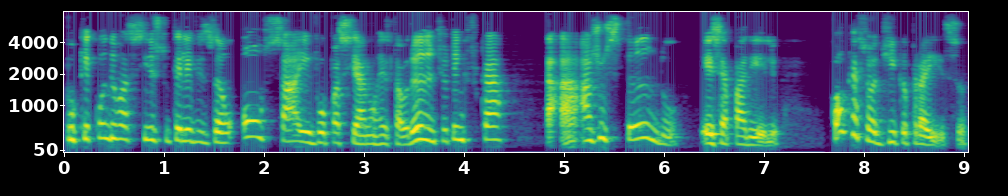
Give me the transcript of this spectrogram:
porque quando eu assisto televisão ou saio e vou passear num restaurante, eu tenho que ficar ajustando esse aparelho. Qual que é a sua dica para isso?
